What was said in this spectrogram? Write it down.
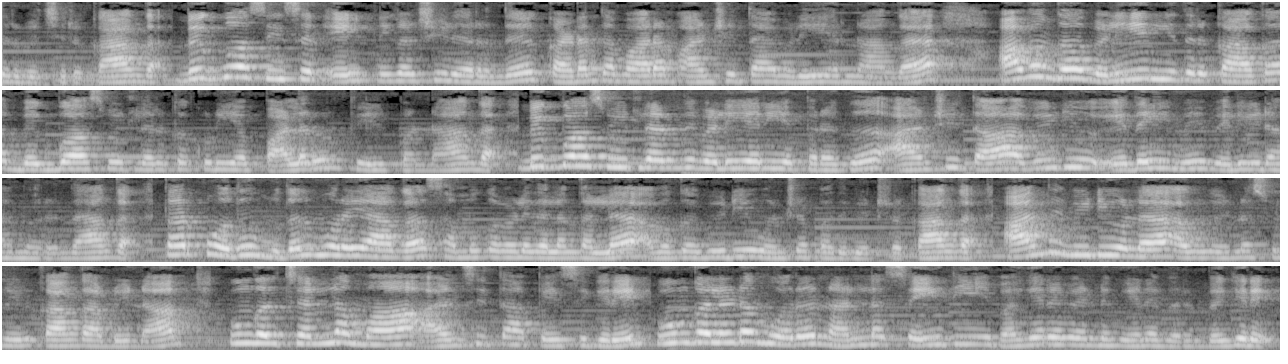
தெரிவிச்சிருக்காங்க. பிக் பாஸ் சீசன் எயிட் நிகழ்ச்சியில இருந்து கடந்த வாரம் அன்ஷிதா வெளியேறினாங்க. அவங்க வெளியேறியதற்காக பிக் பாஸ் வீட்ல இருக்கக்கூடிய பலரும் ஃபீல் பண்ணாங்க. பிக் பாஸ் வீட்ல இருந்து வெளியேறிய பிறகு அன்ஷிதா வீடியோ எதையுமே வெளியிடாம இருந்தாங்க. தற்போது முதல் முறையாக சமூக வலைதளங்கள்ல அவங்க வீடியோ ஒன்றை இருக்காங்க. அந்த வீடியோல அவங்க என்ன சொல்லியிருக்காங்க அப்படின்னா உங்கள் செல்லம்மா அன்சிதா பேசுகிறேன். உங்களிடம் ஒரு நல்ல செய்தியை பகிர வேண்டும் என விரும்புகிறேன்.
